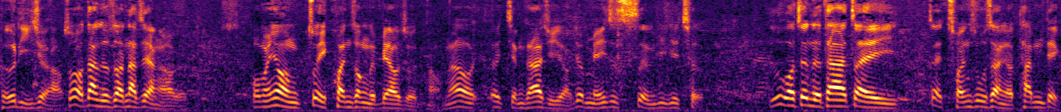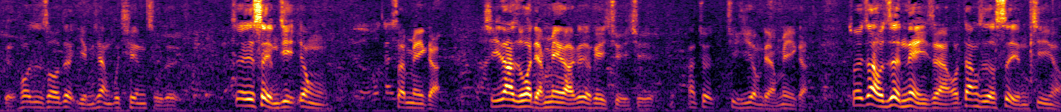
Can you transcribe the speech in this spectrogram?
合理就好，所以我当时说那这样好了，我们用最宽松的标准哈，然后呃警察局哦就每一次摄影机去测，如果真的他在在传输上有 time lag，或者说这影像不清楚的，这些摄影机用三 mega，其他如果两 mega 就可以解决，那就继续用两 mega，所以在我任内这样，我当时的摄影机哦。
